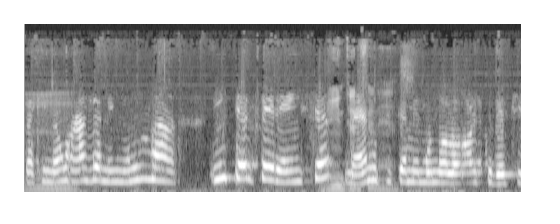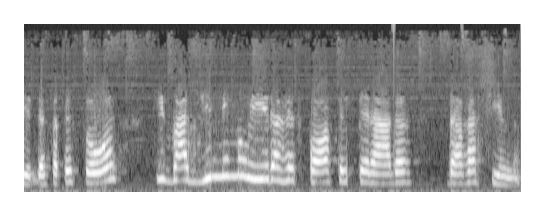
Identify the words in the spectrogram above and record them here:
para que não haja nenhuma interferência, interferência. Né, no sistema imunológico desse, dessa pessoa que vá diminuir a resposta esperada da vacina.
